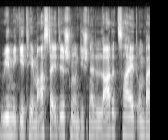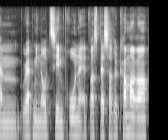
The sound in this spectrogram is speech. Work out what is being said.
Realme GT Master Edition und die schnelle Ladezeit und beim Redmi Note 10 Pro eine etwas bessere Kamera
